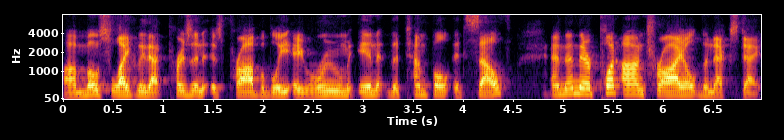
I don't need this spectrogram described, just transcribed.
Uh, most likely, that prison is probably a room in the temple itself. And then they're put on trial the next day.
